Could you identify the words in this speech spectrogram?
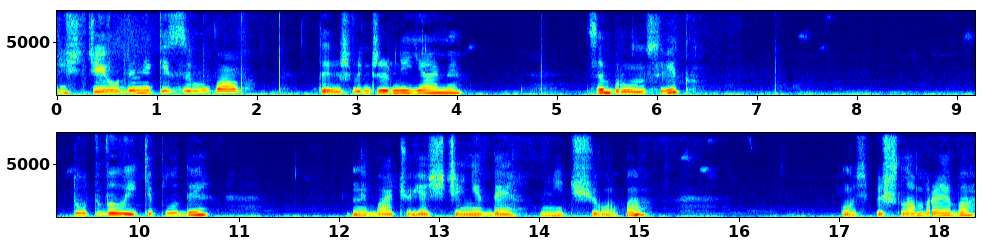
І ще один, який зимував, теж в інжирній ямі. Це Брунсвік. Тут великі плоди. Не бачу я ще ніде нічого. Ось пішла бреба.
